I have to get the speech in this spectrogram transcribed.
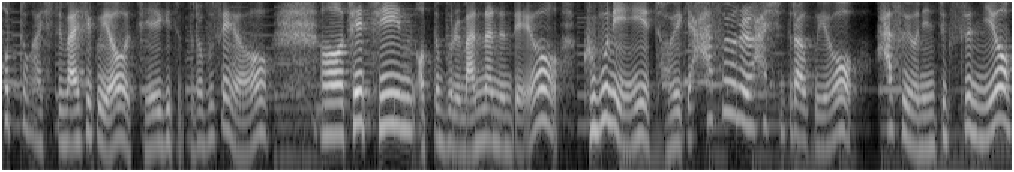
호통하시지 마시고요. 제 얘기 좀 들어보세요. 어, 제 지인 어떤 분을 만났는데요. 그분이 저에게 하소연을 하시더라고요. 하소연인 즉슨요.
